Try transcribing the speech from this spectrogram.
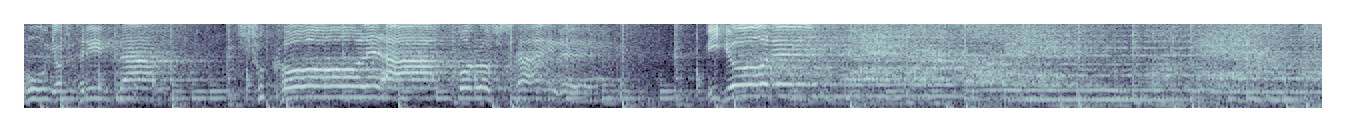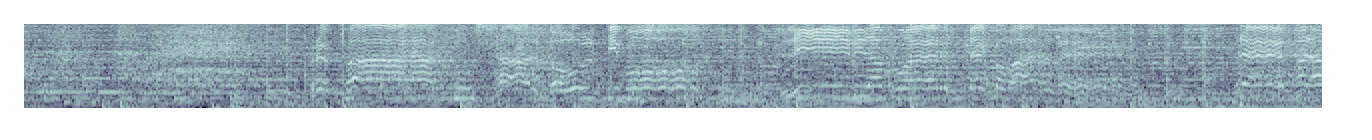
puños grita su cólera por los aires. Millones. Prepara tu salto último, lívida muerte cobarde. Prepara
